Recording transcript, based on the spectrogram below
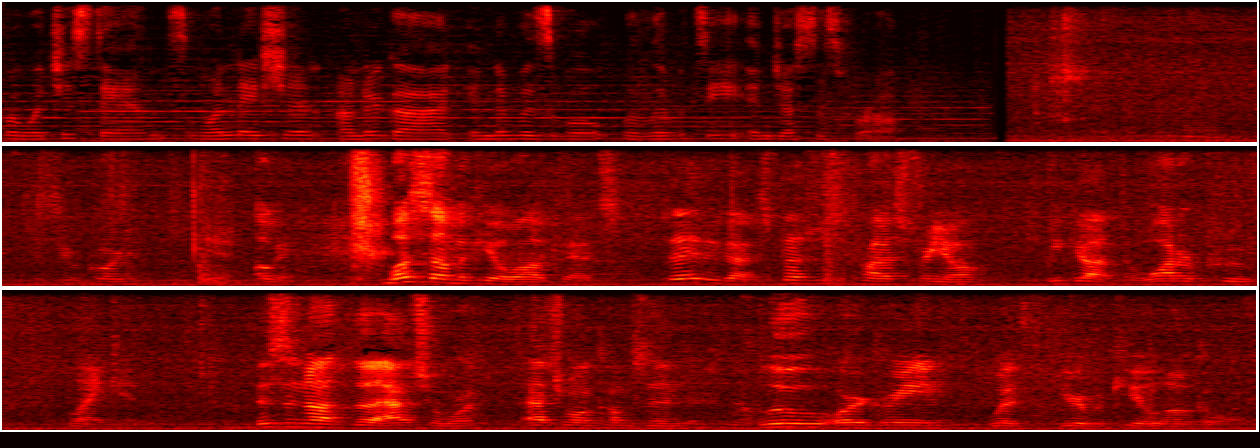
for which it stands, one nation, under God, indivisible, with liberty and justice for all. He recording? Yeah. Okay. What's up, McKeel Wildcats? Today we got a special surprise for y'all. We got the waterproof blanket. This is not the actual one. The actual one comes in blue or green with your McKeel logo on it.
